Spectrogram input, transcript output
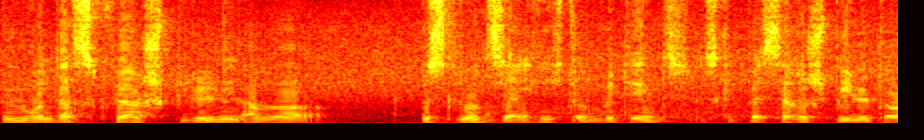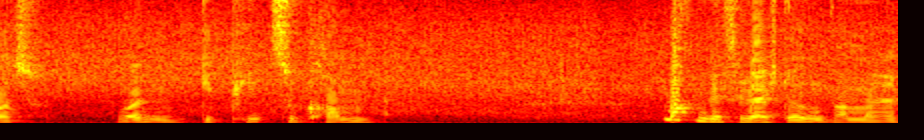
im Wonder Square spielen, aber es lohnt sich eigentlich nicht unbedingt. Es gibt bessere Spiele dort, wo an GP zu kommen. Machen wir vielleicht irgendwann mal.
